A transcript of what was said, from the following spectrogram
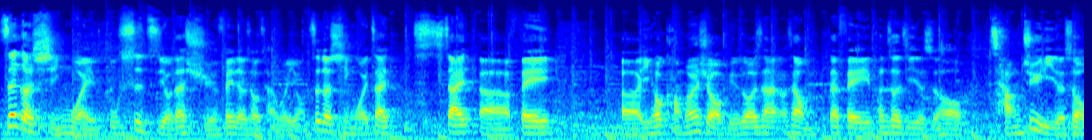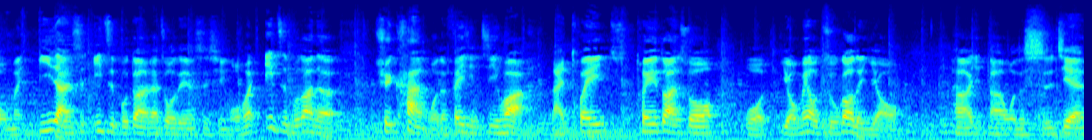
这个行为不是只有在学飞的时候才会用，这个行为在在呃飞呃以后 commercial，比如说像像我们在飞喷射机的时候，长距离的时候，我们依然是一直不断的在做这件事情。我会一直不断的去看我的飞行计划，来推推断说我有没有足够的油。呃呃，我的时间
